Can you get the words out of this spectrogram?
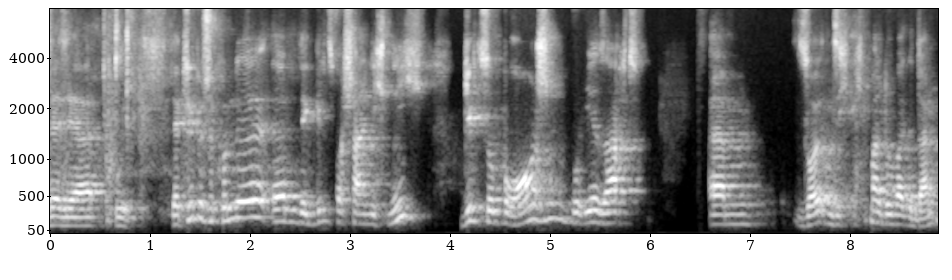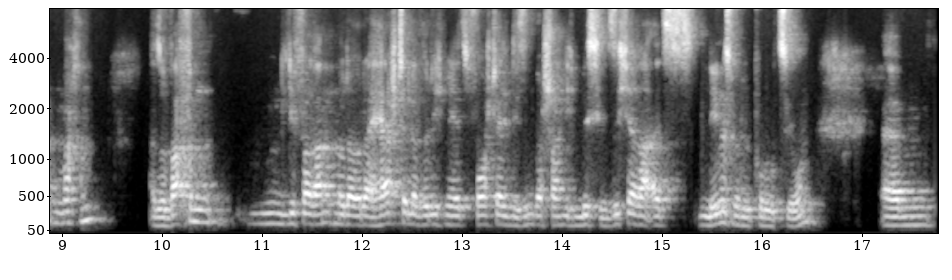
sehr, sehr cool. Der typische Kunde, ähm, den gibt es wahrscheinlich nicht. Gibt es so Branchen, wo ihr sagt, ähm, sollten sich echt mal darüber Gedanken machen? Also Waffenlieferanten oder, oder Hersteller würde ich mir jetzt vorstellen, die sind wahrscheinlich ein bisschen sicherer als Lebensmittelproduktion. Ähm,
